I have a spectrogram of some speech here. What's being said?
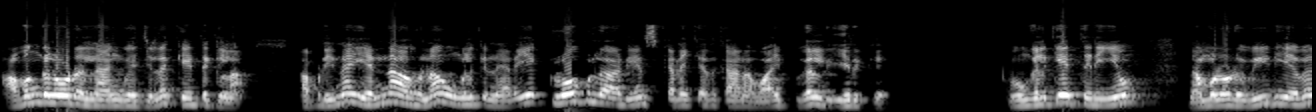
அவங்களோட லாங்குவேஜ்ல கேட்டுக்கலாம். அப்படின்னா என்ன ஆகும்னா உங்களுக்கு நிறைய குளோபல் ஆடியன்ஸ் கிடைக்கிறதுக்கான வாய்ப்புகள் இருக்கு. உங்களுக்கே தெரியும் நம்மளோட வீடியோவை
